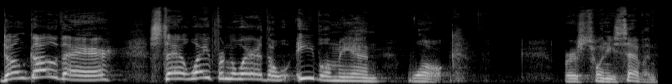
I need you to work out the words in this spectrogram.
Don't go there. Stay away from where the evil men walk. Verse 27,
